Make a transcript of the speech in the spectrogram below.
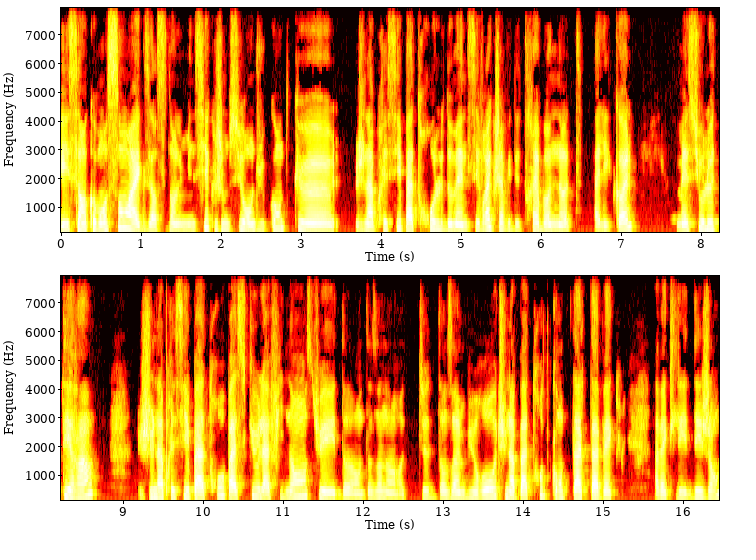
Et c'est en commençant à exercer dans le métier que je me suis rendu compte que je n'appréciais pas trop le domaine. C'est vrai que j'avais de très bonnes notes à l'école, mais sur le terrain, je n'appréciais pas trop parce que la finance, tu es dans, un, dans un bureau, tu n'as pas trop de contact avec, avec les, des gens.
